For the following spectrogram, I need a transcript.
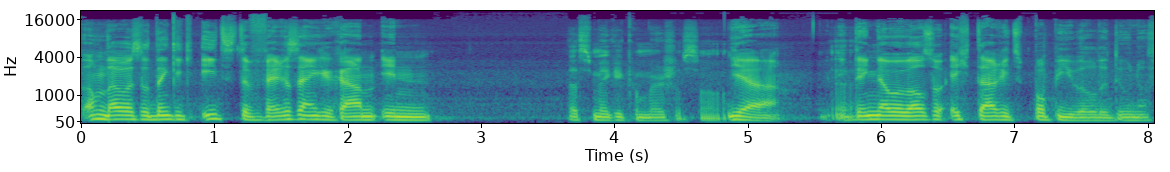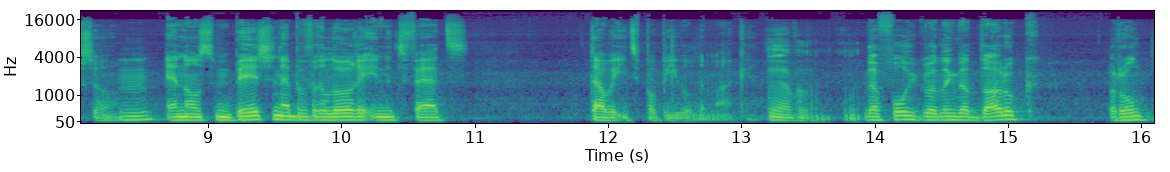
omdat we zo, denk ik, iets te ver zijn gegaan in... let's make a commercial song. Ja, ik denk dat we wel zo echt daar iets poppy wilden doen of zo. Mhm. En ons een beetje hebben verloren in het feit dat we iets poppy wilden maken. Ja, voilà. Dat volg ik wel. Ik denk dat daar ook rond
